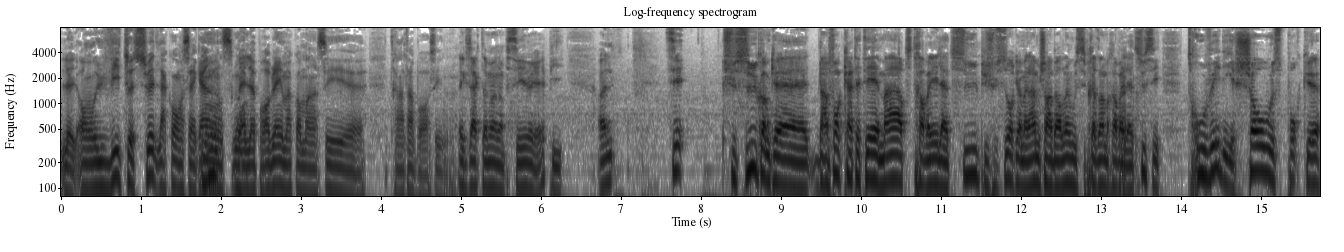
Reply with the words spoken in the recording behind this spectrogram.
le- on le vit tout de suite, la conséquence, Mhm. mais Ouais. le problème a commencé, euh, 30 ans passés. Exactement, c'est vrai. Puis, euh, tu sais, je suis sûr comme que dans le fond quand t'étais maire, tu travaillais là-dessus, puis je suis sûr que Madame Chamberlain aussi présente travaille là-dessus, c'est trouver des choses pour que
